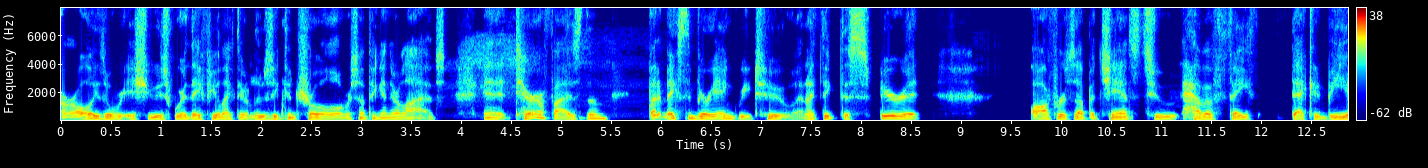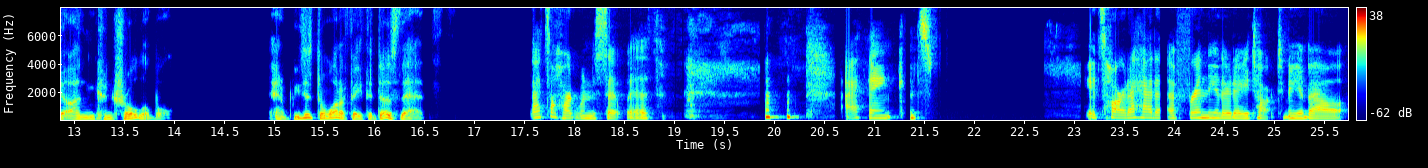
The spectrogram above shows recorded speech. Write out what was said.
are always over issues where they feel like they're losing control over something in their lives. And it terrifies them but it makes them very angry too. And I think the spirit offers up a chance to have a faith that can be uncontrollable. And we just don't want a faith that does that. That's a hard one to sit with. I think it's it's hard. I had a friend the other day talk to me about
